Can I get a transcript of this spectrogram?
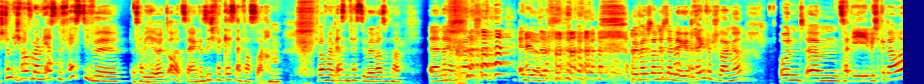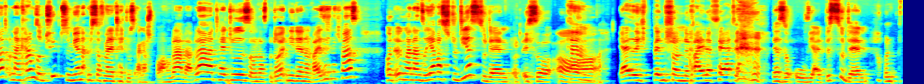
Stimmt, ich war auf meinem ersten Festival. Das habe ich dir jetzt auch erzählen können. Ich vergesse einfach Sachen. Ich war auf meinem ersten Festival, war super. Äh, naja, Ende. Ende. Auf jeden Fall stand ich da in der Getränkeschlange und ähm, es hat ewig gedauert und dann kam so ein Typ zu mir und hat mich so auf meine Tattoos angesprochen. Bla bla bla, Tattoos und was bedeuten die denn und weiß ich nicht was. Und irgendwann dann so, ja, was studierst du denn? Und ich so, Oh. ähm, ja, also ich bin schon eine Weile fertig. Der so, oh, wie alt bist du denn? Und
